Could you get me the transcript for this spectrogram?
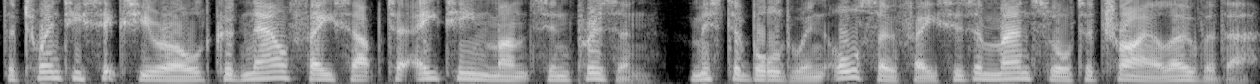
The 26-year-old could now face up to 18 months in prison. Mr. Baldwin also faces a manslaughter trial over the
